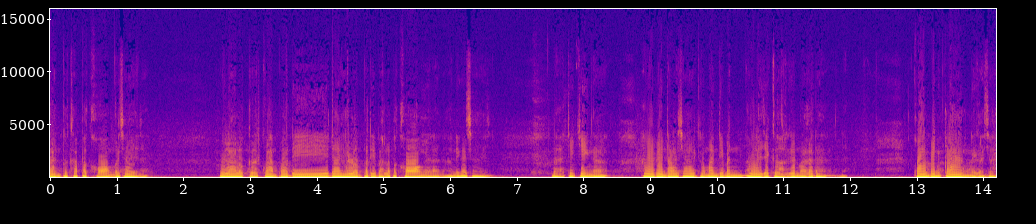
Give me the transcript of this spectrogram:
การประคับประคองก็ใช่นะ เวลาเราเกิดความพอดีได้อารมณ์ปฏิบัติแล้วประคองอย่างนั้นอันนี้ก็ใช่นะจริงๆนะให้เป็นธรรมชาติของมันที่มันอะไรจะเกิดขึ้นมาก็ได้นะความเป็นกลางนี่ก็ใช่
